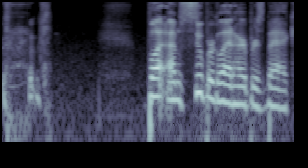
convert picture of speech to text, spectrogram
but I'm super glad Harper's back.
